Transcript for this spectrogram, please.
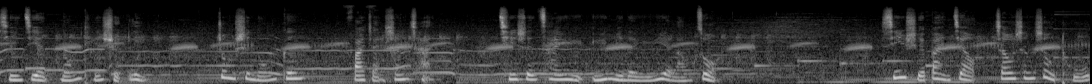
兴建农田水利，重视农耕，发展生产，亲身参与渔民的渔业劳作，新学办教，招生授徒，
